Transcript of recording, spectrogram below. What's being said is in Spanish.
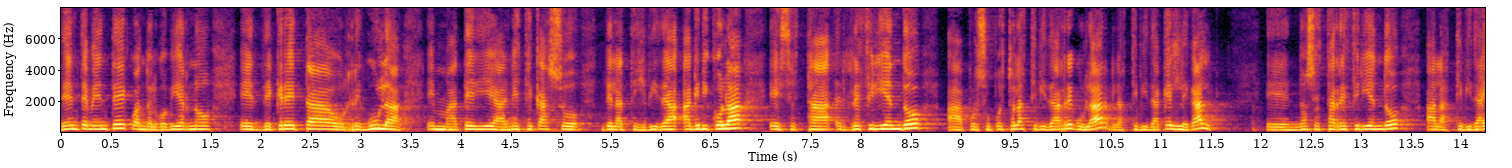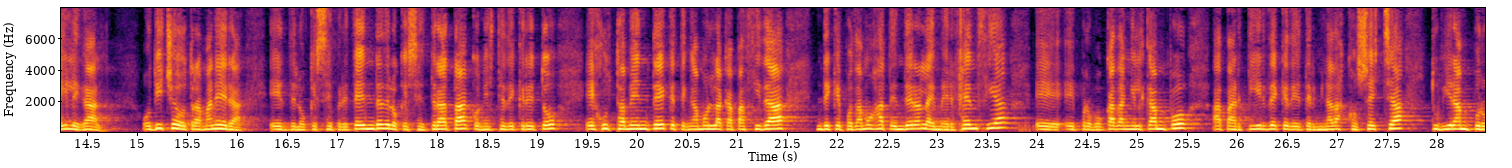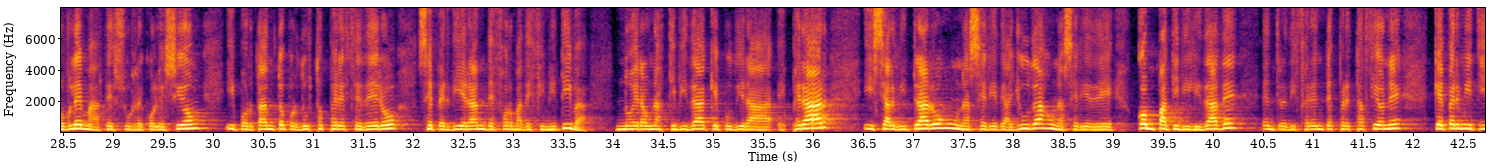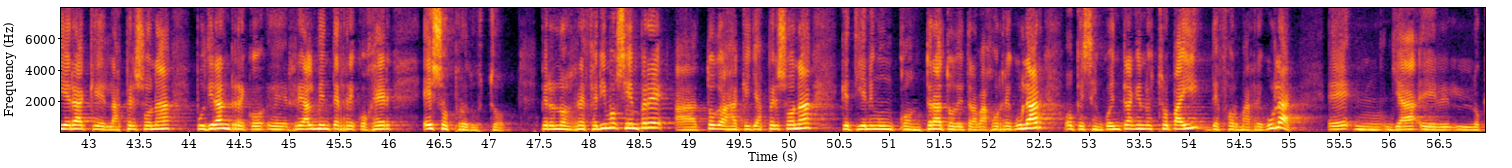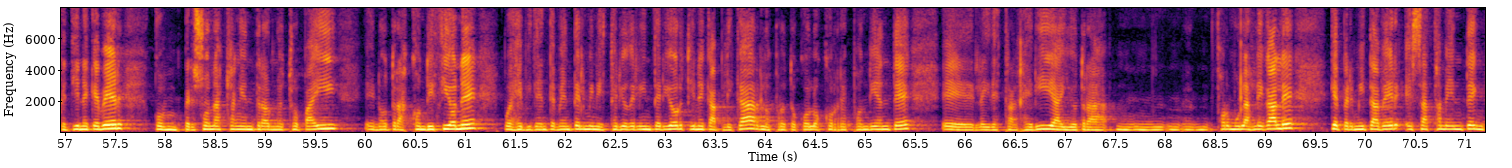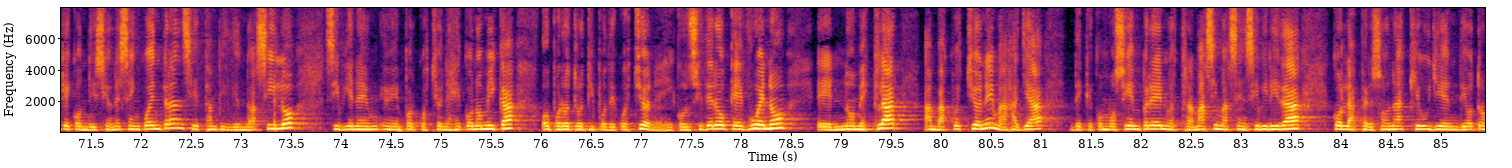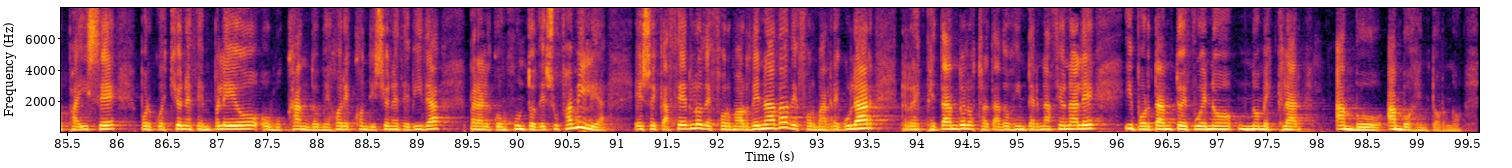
Evidentemente, cuando el Gobierno eh, decreta o regula en materia, en este caso, de la actividad agrícola, eh, se está refiriendo a, por supuesto, la actividad regular, la actividad que es legal. Eh, no se está refiriendo a la actividad ilegal. O dicho de otra manera, eh, de lo que se pretende, de lo que se trata con este decreto, es justamente que tengamos la capacidad de que podamos atender a la emergencia eh, eh, provocada en el campo a partir de que determinadas cosechas tuvieran problemas de su recolección y, por tanto, productos perecederos se perdieran de forma definitiva. No era una actividad que pudiera esperar y se arbitraron una serie de ayudas, una serie de compatibilidades entre diferentes prestaciones que permitiera que las personas pudieran realmente recoger esos productos. Pero nos referimos siempre a todas aquellas personas que tienen un contrato de trabajo regular o que se encuentran en nuestro país de forma regular. Eh, mm, ya eh, lo que tiene que ver con personas que han entrado en nuestro país en otras condiciones, pues evidentemente el Ministerio del Interior tiene que aplicar los protocolos correspondientes, eh, ley de extranjería y otras mm, mm, fórmulas legales que permita ver exactamente en qué condiciones se encuentran, si están pidiendo asilo, si vienen por cuestiones económicas o por otro tipo de cuestiones. Y considero que es bueno no mezclar ambas cuestiones, más allá de que, como siempre, nuestra máxima sensibilidad con las personas que huyen de otros países por cuestiones de empleo o buscando mejores condiciones de vida para el conjunto de su familia. Eso hay que hacerlo de forma ordenada, de forma regular, respetando los tratados internacionales y, por tanto, es bueno no mezclar ambos, ambos entornos.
